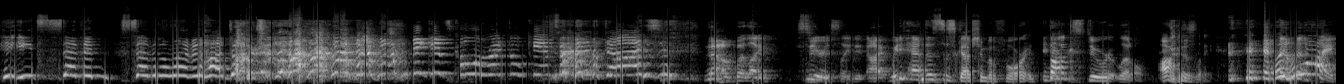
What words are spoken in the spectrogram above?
he eats seven 7-Eleven hot dogs. He gets colorectal cancer and dies. no, but like seriously, dude, I, we've had this discussion before. Fuck Stuart Little, honestly. Like why?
